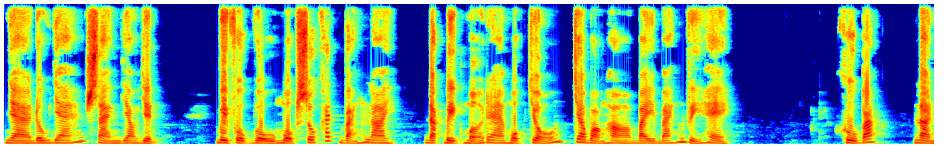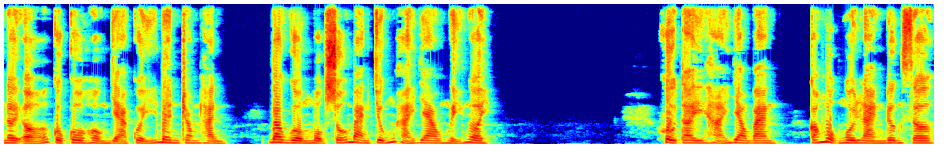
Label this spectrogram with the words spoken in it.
nhà đấu giá, sàn giao dịch. Vì phục vụ một số khách vãng lai, đặc biệt mở ra một chỗ cho bọn họ bày bán vỉa hè. Khu Bắc là nơi ở của cô hồn giả quỷ bên trong thành, bao gồm một số bang chúng hải giao nghỉ ngơi. Khu Tây Hải Giao Bang có một ngôi làng đơn sơ,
